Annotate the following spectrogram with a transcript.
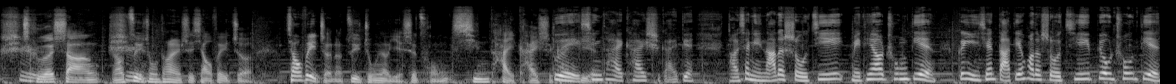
车商，然后最终当然是消费者。消费者呢，最重要也是从心态开始改变对，心态开始改变。好像你拿的手机每天要充电，跟以前打电话的手机不用充电，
